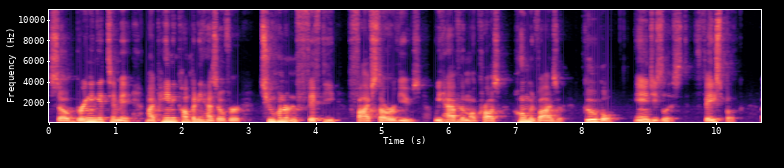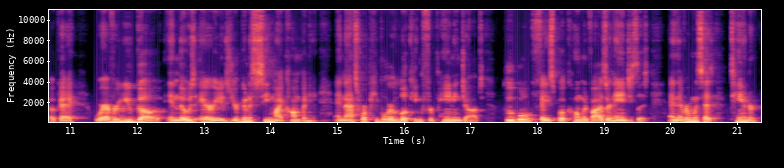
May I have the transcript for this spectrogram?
so bringing it to me my painting company has over 250 five star reviews we have them across home advisor google angie's list facebook okay wherever you go in those areas, you're going to see my company. And that's where people are looking for painting jobs. Google, Facebook, Home Advisor, and Angie's List. And everyone says, Tanner,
